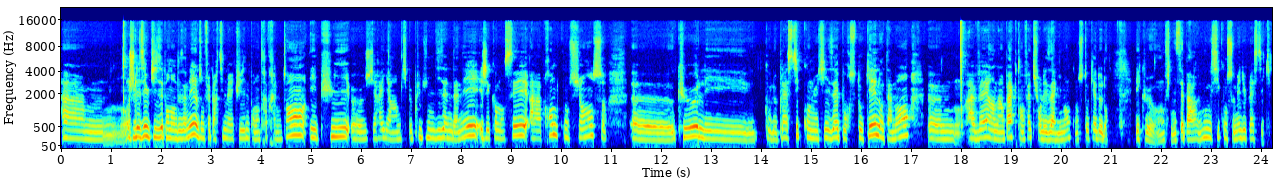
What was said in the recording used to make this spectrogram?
je les ai utilisées pendant des années, elles ont fait partie de ma cuisine pendant très très longtemps. Et puis, je dirais, il y a un petit peu plus d'une dizaine d'années, j'ai commencé à prendre conscience que les que le plastique qu'on utilisait pour stocker notamment euh, avait un impact en fait sur les aliments qu'on stockait dedans et qu'on finissait par nous aussi consommer du plastique.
